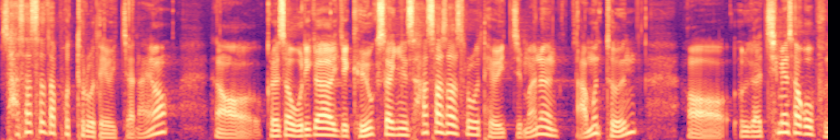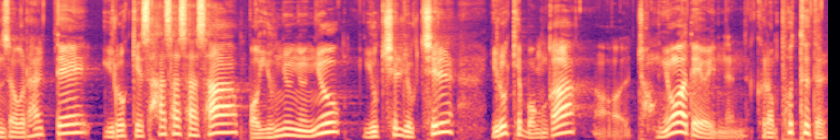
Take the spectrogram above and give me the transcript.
444 포트로 되어 있잖아요. 어, 그래서 우리가 이제 교육상인 444로 되어 있지만은 아무튼 어, 우리가 침해 사고 분석을 할 때 이렇게 4444, 뭐 6666, 6767 이렇게 뭔가 어, 정형화되어 있는 그런 포트들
